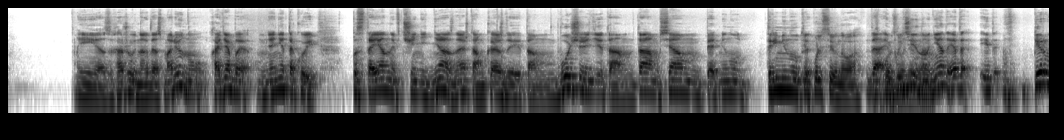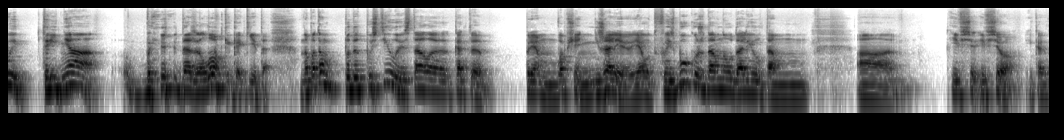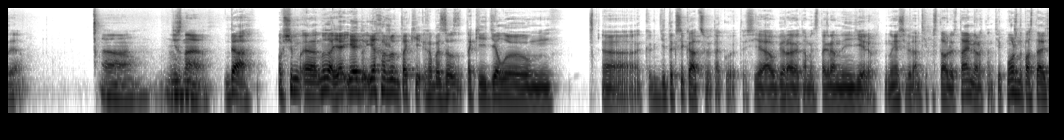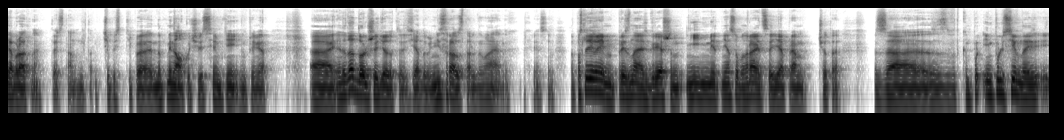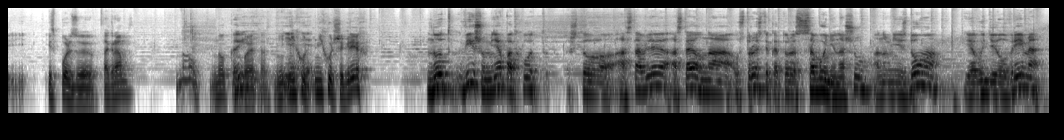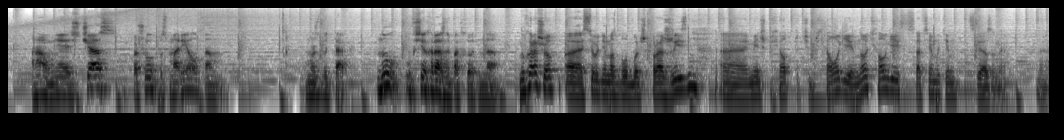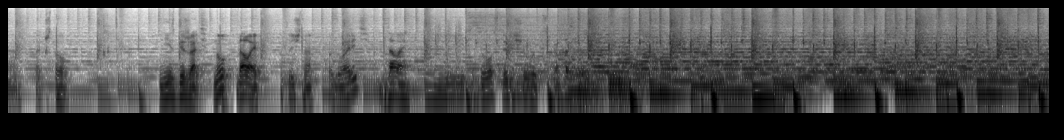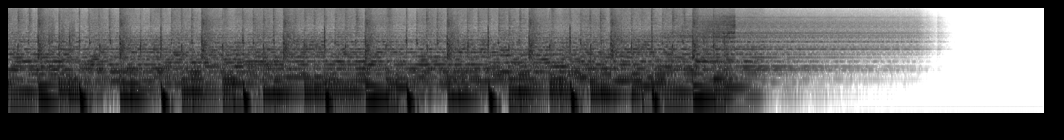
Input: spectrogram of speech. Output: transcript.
И захожу иногда смотрю, ну, хотя бы у меня нет такой постоянной в течение дня, знаешь, там каждый там в очереди, там, там, сям, пять минут, три минуты. Импульсивного. Да, импульсивного да. нет. Это, это первые три дня были даже ломки какие-то. Но потом подотпустило и стало как-то прям вообще не жалею. Я вот Facebook уже давно удалил, там а, и все, и все. И когда а, не знаю. Да. В общем, э, ну да, я, я, я хожу такие, как бы, такие делаю как детоксикацию такую. То есть я убираю там Инстаграм на неделю, но я себе там типа ставлю таймер, там типа можно поставить обратно. То есть там, там типа, типа напоминалку через 7 дней, например. Э, иногда дольше идет, то есть я думаю, не сразу ставлю, думаю, хрен с ним. Но в последнее время, признаюсь, грешен, не, мне это не особо нравится, я прям что-то за, за вот, импульсивно использую Инстаграм. Ну, ну, как бы это, не, не, худ, не худший грех. Ну вот видишь, у меня подход, что оставляю, оставил на устройстве, которое с собой не ношу. Оно у меня есть дома, я выделил время, а у меня есть час, пошел, посмотрел там. Может быть так. Ну, у всех разный подход, да. Ну хорошо, а, сегодня у нас было больше про жизнь, а, меньше про технологии, но технологии со всем этим связаны. А, так что не избежать. Ну, давай, отлично поговорить. Давай. И до следующего выпуска. До следующего.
